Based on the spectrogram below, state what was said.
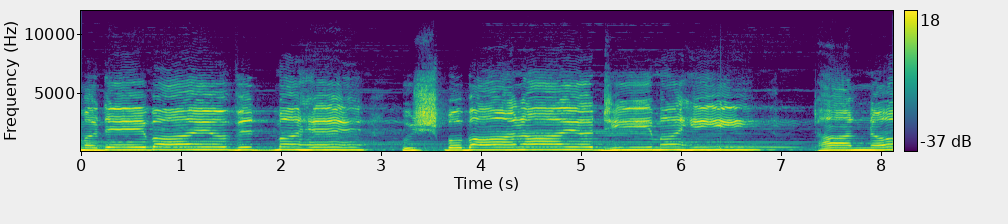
वामदेवाय विद्महे पुष्पबाणाय धीमहि तन्नो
